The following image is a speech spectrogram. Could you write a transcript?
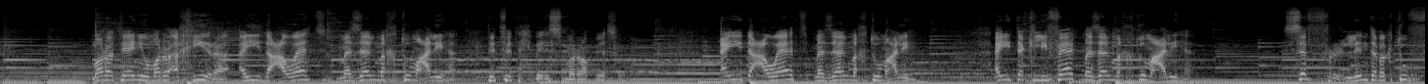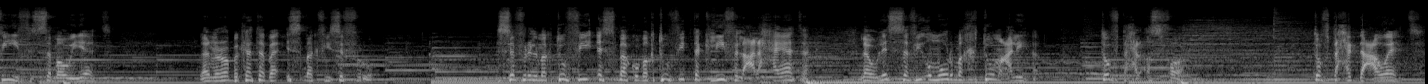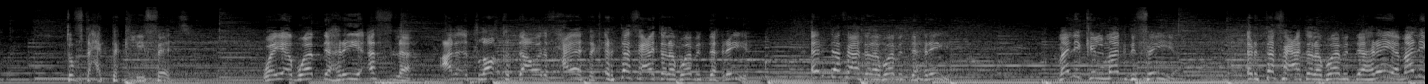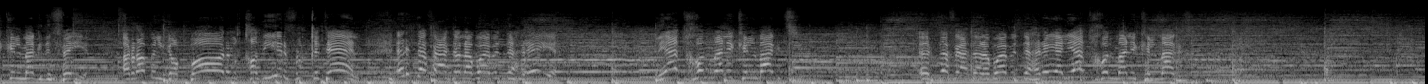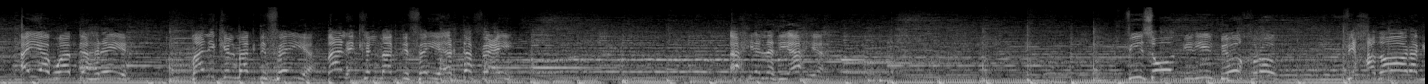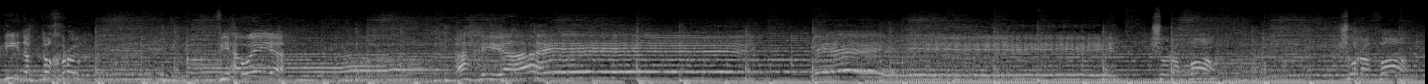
مرة تاني ومرة أخيرة. أي دعوات مازال مختوم عليها. تتفتح باسم الرب يسوع. أي دعوات مازال مختوم عليها. أي تكليفات مازال مختوم عليها. سفر اللي أنت مكتوب فيه في السماويات. لأن الرب كتب اسمك في سفره. السفر اللي مكتوب فيه اسمك ومكتوب فيه التكليف اللي على حياتك. لو لسه في أمور مختوم عليها تفتح الأسفار تفتح الدعوات تفتح التكليفات. وهي أبواب دهرية قافلة على إطلاق الدعوة اللي في حياتك. ارتفعت الأبواب الدهرية. ارتفعت الأبواب الدهرية. ملك المجد فيا. ارتفعت الأبواب الدهرية. ملك المجد فيا. الرب الجبار القدير في القتال. ارتفعت الأبواب الدهرية. ليدخل ملك المجد. ارتفعت الأبواب الدهرية ليدخل ملك المجد. أي أبواب دهرية؟ ملك المجد فيا ملك المجد فيا ارتفعي. أحيا الذي أحيا. في صوت جديد بيخرج في حضارة جديدة بتخرج. في هوية. أحيا شرفاء Chorofó, Chorofó.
